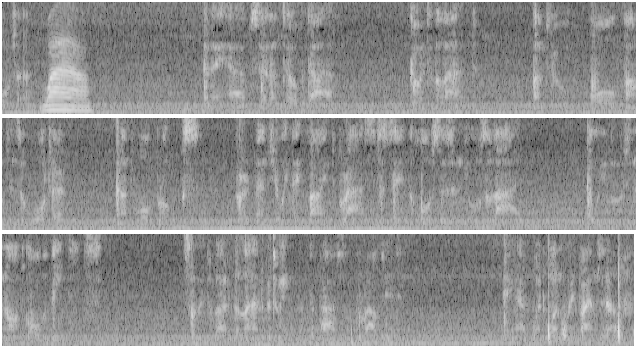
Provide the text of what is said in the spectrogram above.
water. Wow. Ahab said unto Obadiah, Go into the land, unto all fountains of water, and unto all brooks. Peradventure we may find grass to save the horses and mules alive, that we lose not all the beasts. So they divided the land between them to pass throughout it. Ahab went one way by himself,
